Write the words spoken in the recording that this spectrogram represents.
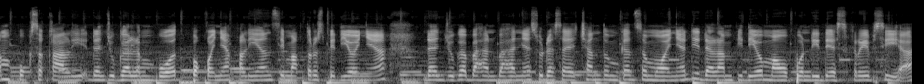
empuk sekali dan juga lembut. Pokoknya kalian simak terus videonya. Dan juga bahan-bahannya sudah saya cantumkan semuanya di dalam video maupun di deskripsi ya.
